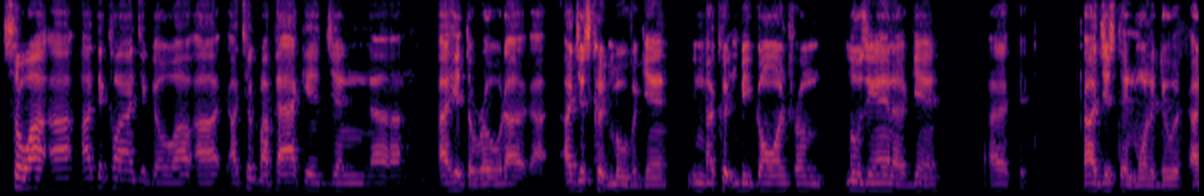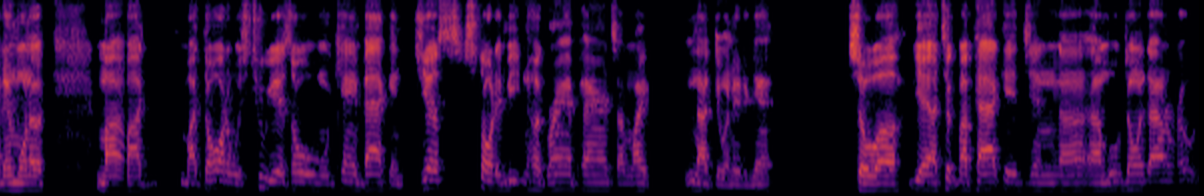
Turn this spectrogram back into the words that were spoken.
So I, I, I declined to go. I, I, I, took my package and uh, I hit the road. I, I, I just couldn't move again. You know, I couldn't be gone from Louisiana again. I, I just didn't want to do it. I didn't want to. My, my my daughter was two years old when we came back and just started meeting her grandparents. I'm like, I'm not doing it again. So uh, yeah, I took my package and uh, I moved on down the road.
